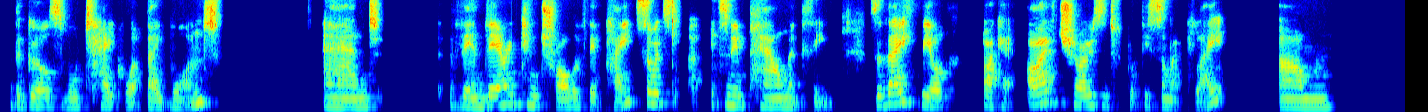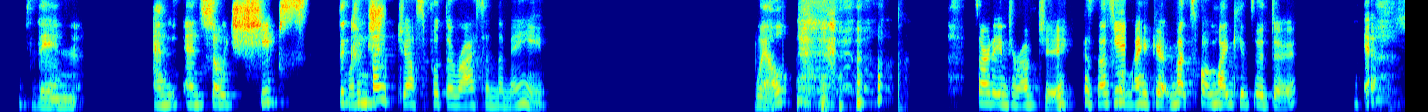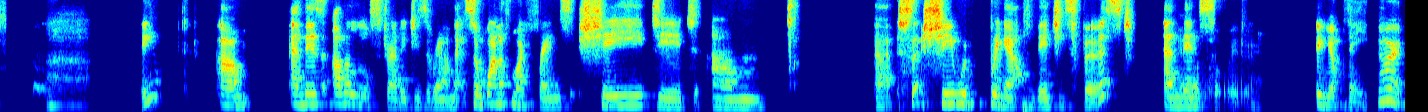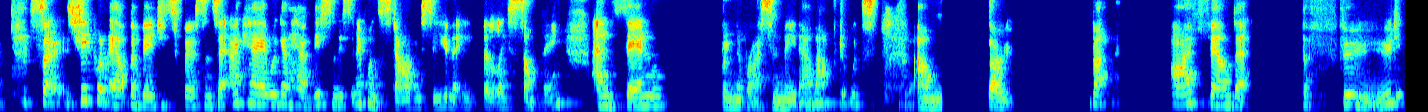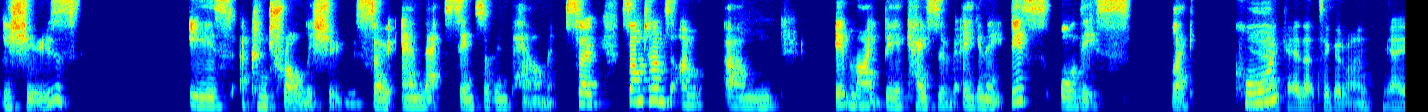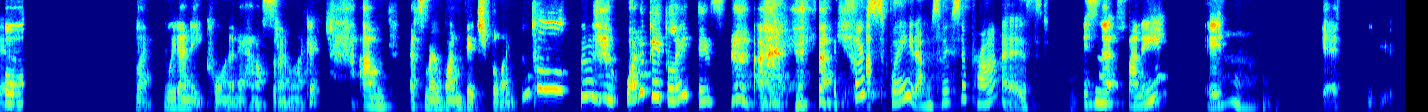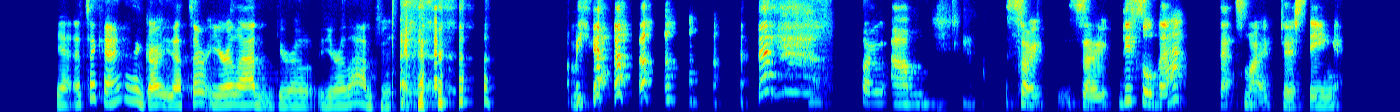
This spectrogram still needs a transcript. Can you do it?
the girls will take what they want and then they're in control of their plate. So it's it's an empowerment thing. So they feel, okay, I've chosen to put this on my plate. Um, then and and so it shifts the what control. If they just put the rice and the meat. Well, sorry to interrupt you because that's yeah. what my that's what my kids would do. Yeah. Um, and there's other little strategies around that. So one of my friends, she did. Um, uh, so she would bring out the veggies first, and yeah, then that's what we do. Yep, there you go. So she put out the veggies first and say, okay, we're going to have this and this, and everyone's starving, so you're going to eat at least something, and then bring the rice and meat out afterwards. Yeah. Um, so, but I found that the food issues is a control issue. So, and that sense of empowerment. So sometimes I'm, um, it might be a case of, are you going to eat this or this? Like corn. Yeah, okay, that's a good one. Yeah, yeah. Or, like we don't eat corn in our house. I don't like it. Um, that's my one vegetable. Like, why do people eat this? it's so sweet. I'm so surprised. Isn't it funny? It, yeah. yeah. Yeah, it's okay. Go. That's a, you're allowed. You're you're allowed. so um, so so this or that. That's my first thing.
